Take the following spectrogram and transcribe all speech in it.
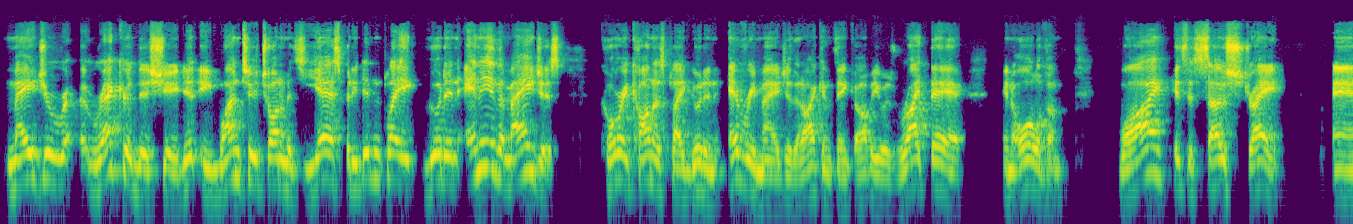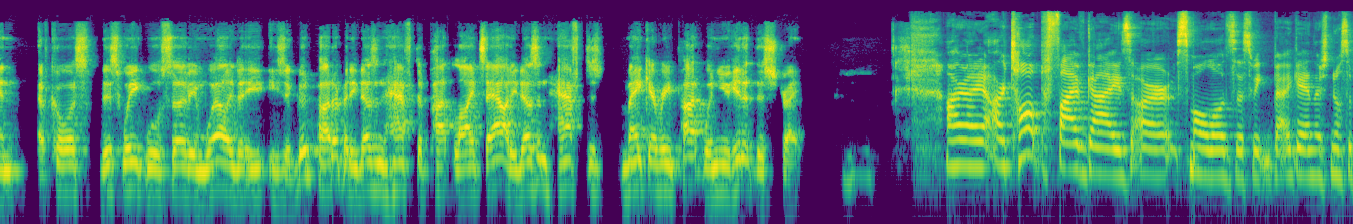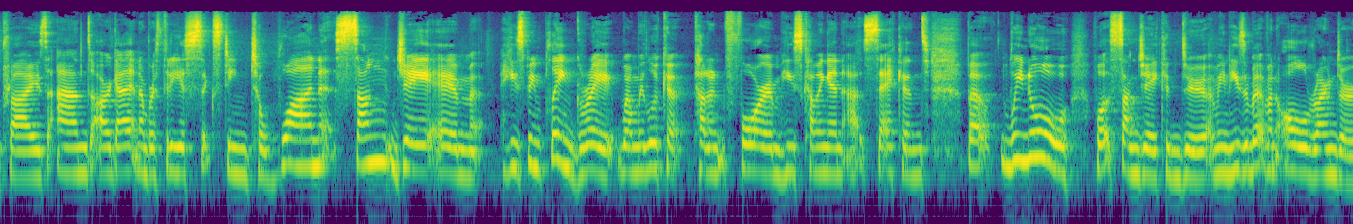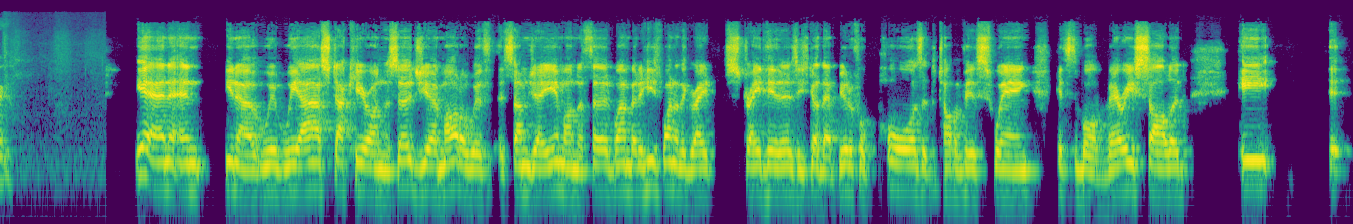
major re- record this year. Did, he won two tournaments, yes, but he didn't play good in any of the majors. Corey Conners played good in every major that I can think of. He was right there in all of them. Why? It's so straight. And of course, this week will serve him well. He's a good putter, but he doesn't have to putt lights out. He doesn't have to make every putt when you hit it this straight. Mm-hmm. All right, our top five guys are small odds this week, but again, there's no surprise. And our guy at number three is 16 to 1. Sung Im, he's been playing great. When we look at current form, he's coming in at second. But we know what Sungjae can do. I mean, he's a bit of an all rounder. Yeah, and, and you know, we, we are stuck here on the Sergio model with Sungjae Im on the third one, but he's one of the great straight hitters. He's got that beautiful pause at the top of his swing, hits the ball very solid. He, it,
